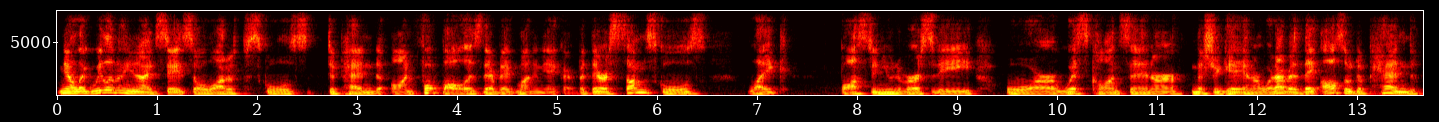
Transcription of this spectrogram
you know, like we live in the United States, so a lot of schools depend on football as their big moneymaker. But there are some schools like Boston University or Wisconsin or Michigan or whatever, they also depend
